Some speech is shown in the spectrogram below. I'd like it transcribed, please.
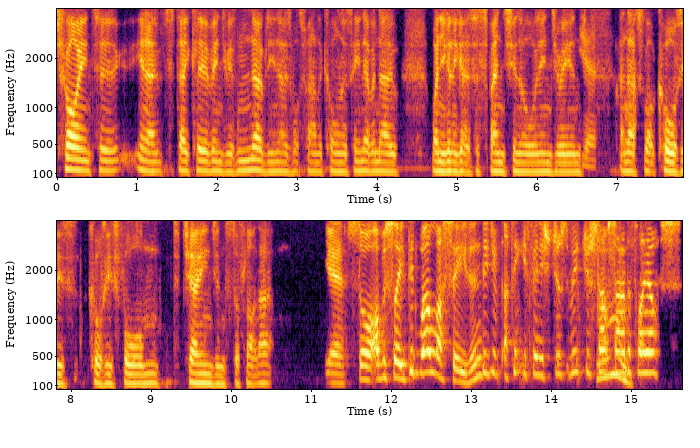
trying to you know stay clear of injuries. Nobody knows what's around the corner, so you never know when you're going to get a suspension or an injury, and yeah, and that's what causes causes form to change and stuff like that. Yeah. So obviously did well last season. Did you? I think you finished just just outside mm. the playoffs.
